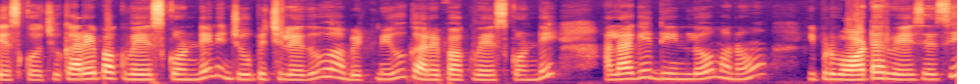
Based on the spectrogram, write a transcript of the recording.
చేసుకోవచ్చు. కరివేపాకు వేసుకోండి. నేను చూపించలేదు ఆ బిట్ మీకు. కరివేపాకు వేసుకోండి. అలాగే దీనిలో మనం ఇప్పుడు వాటర్ వేసేసి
